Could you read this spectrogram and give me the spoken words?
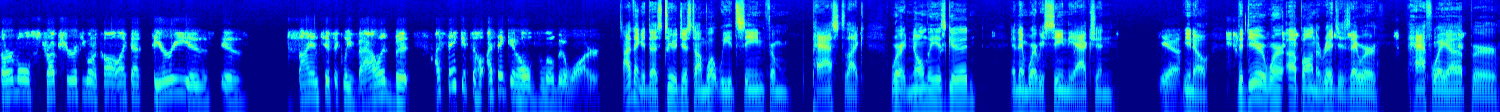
thermal structure, if you want to call it like that, theory is is scientifically valid, but I think it's a, I think it holds a little bit of water. I think it does too, just on what we had seen from past, like where it normally is good, and then where we've seen the action. Yeah. You know, the deer weren't up on the ridges; they were halfway up or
